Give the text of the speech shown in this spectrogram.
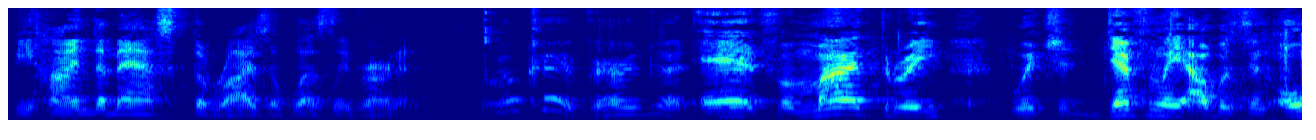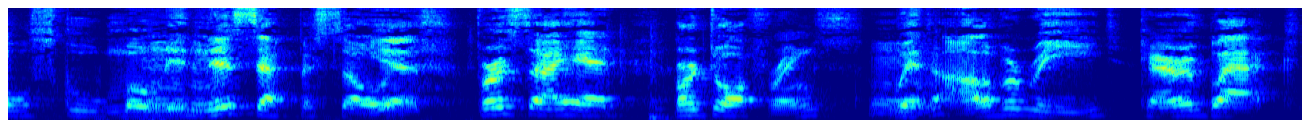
Behind the Mask, The Rise of Leslie Vernon. Okay, very good. And for my three, which definitely I was in old school mode in mm-hmm. this episode. Yes. First, I had Burnt Offerings mm-hmm. with Oliver Reed, Karen Black,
